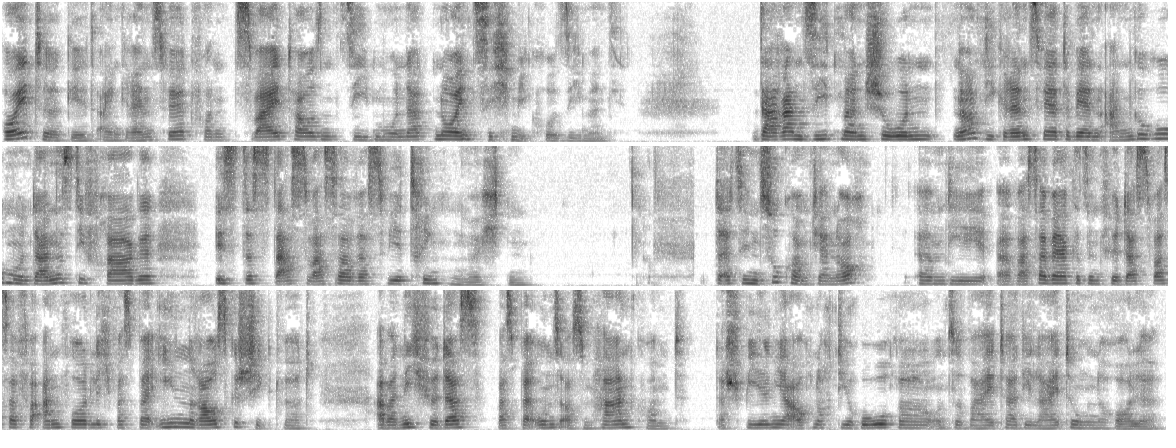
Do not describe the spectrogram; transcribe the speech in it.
Heute gilt ein Grenzwert von 2790 Mikrosiemens. Daran sieht man schon, ne, die Grenzwerte werden angehoben und dann ist die Frage, ist das das Wasser, was wir trinken möchten. Das hinzu kommt ja noch, ähm, die äh, Wasserwerke sind für das Wasser verantwortlich, was bei ihnen rausgeschickt wird, aber nicht für das, was bei uns aus dem Hahn kommt. Da spielen ja auch noch die Rohre und so weiter, die Leitungen eine Rolle.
